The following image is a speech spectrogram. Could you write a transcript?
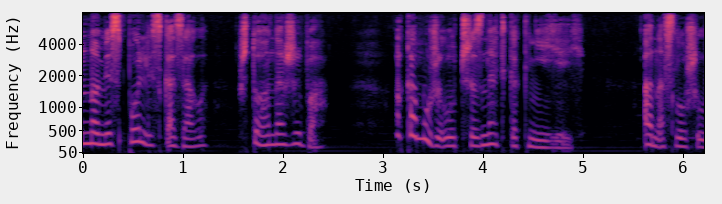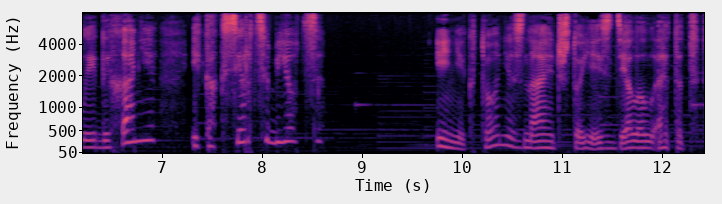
Но мисс Полли сказала, что она жива. А кому же лучше знать, как не ей? Она слушала и дыхание, и как сердце бьется. И никто не знает, что ей сделал этот...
